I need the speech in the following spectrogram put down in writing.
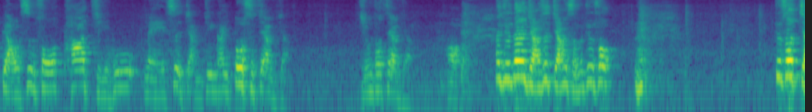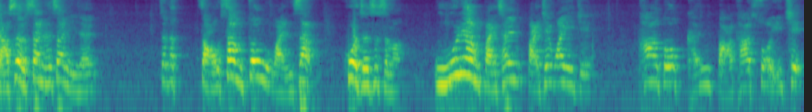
表示说，他几乎每次讲金刚都是这样讲，几乎都这样讲，哦，那就这样讲是讲什么？就是说，就说假设善人善女人，这个早上、中午、晚上，或者是什么无量百千百千万亿劫，他都肯把他说一切，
